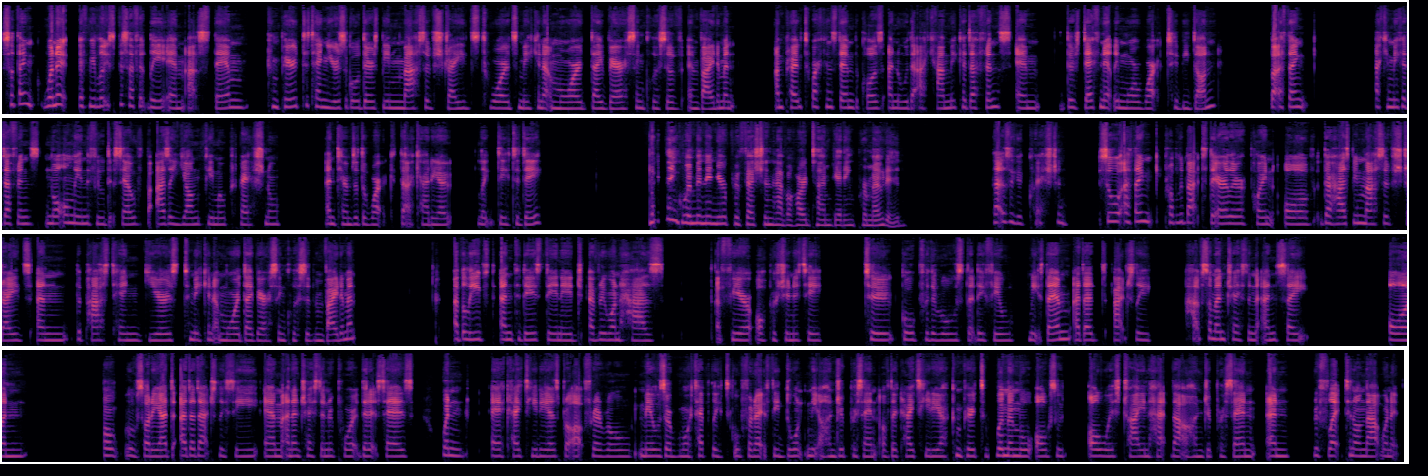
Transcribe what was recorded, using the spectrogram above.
So I think when it, if we look specifically um, at STEM, compared to 10 years ago, there's been massive strides towards making it a more diverse, inclusive environment. I'm proud to work in STEM because I know that I can make a difference. Um, there's definitely more work to be done, but I think I can make a difference not only in the field itself, but as a young female professional in terms of the work that I carry out, like day to day. Do you think women in your profession have a hard time getting promoted? That is a good question. So I think probably back to the earlier point of there has been massive strides in the past 10 years to making it a more diverse, inclusive environment. I believe in today's day and age, everyone has a fair opportunity to go for the roles that they feel meets them. I did actually have some interesting insight on, or oh, sorry, I, d- I did actually see um, an interesting report that it says when uh, criteria is brought up for a role, males are more typically to go for it if they don't meet 100% of the criteria, compared to women will also always try and hit that 100%. And reflecting on that, when it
